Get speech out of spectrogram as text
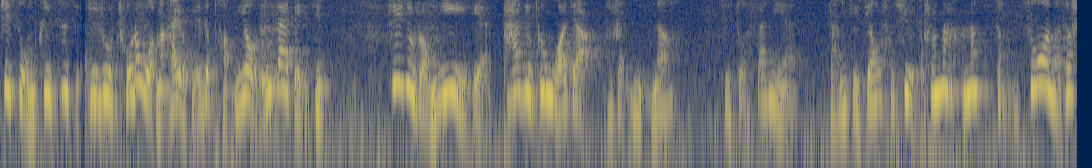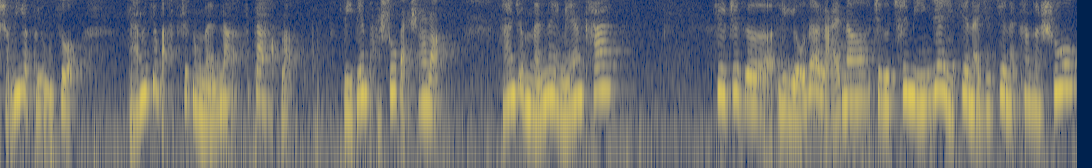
这次我们可以自己，就就除了我们还有别的朋友都在北京，所以就容易一点。他就跟我讲，他说你呢就做三年，咱们就交出去。我说那那怎么做呢？他说什么也不用做，咱们就把这个门呢盖好了，里边把书摆上了，然后这门呢也没人看。就这个旅游的来呢，这个村民愿意进来就进来看看书，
